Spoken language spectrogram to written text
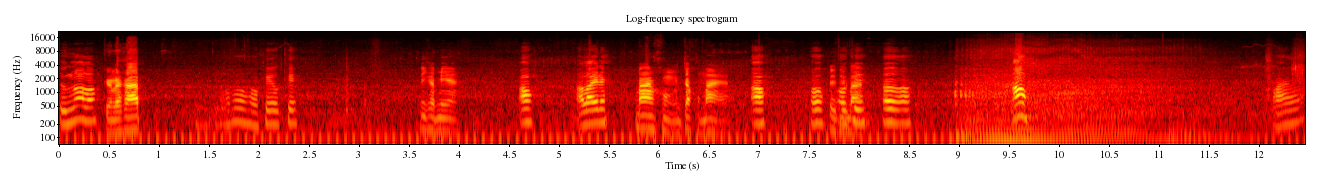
ถึงแล้วเหรอถึงแล้วครับอ๋อโอเคโอเค นี่ครับเนี่ยเอาอะไรเนี่ยบ้านของเจ้าของบ้านเอาเอาไปที่โอเคบ้าน เออเอาเอาไปแล้ว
